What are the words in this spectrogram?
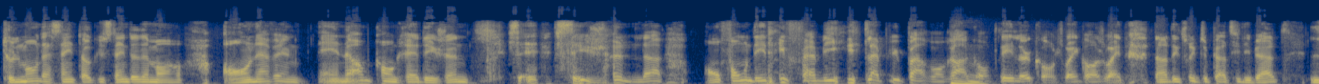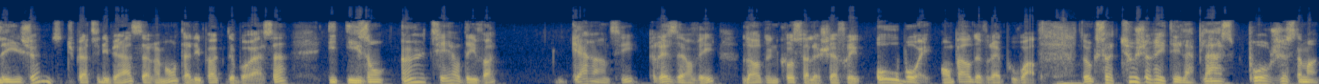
Tout le monde à Saint-Augustin-de-Demort. On avait un énorme congrès des jeunes. Ces jeunes-là ont fondé des familles. La plupart ont rencontré leur conjoint, conjointe dans des trucs du Parti libéral. Les jeunes du Parti libéral, ça remonte à l'époque de Bourassa. Ils ont un tiers des votes garantie, réservée lors d'une course à la chefferie. Oh boy, on parle de vrai pouvoir. Donc, ça a toujours été la place pour justement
